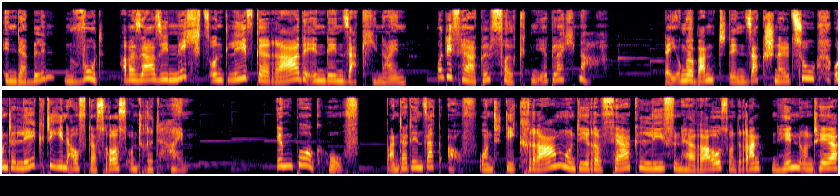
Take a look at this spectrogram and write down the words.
In der blinden Wut aber sah sie nichts und lief gerade in den Sack hinein, und die Ferkel folgten ihr gleich nach. Der Junge band den Sack schnell zu und legte ihn auf das Ross und ritt heim. Im Burghof band er den Sack auf, und die Kram und ihre Ferkel liefen heraus und rannten hin und her,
